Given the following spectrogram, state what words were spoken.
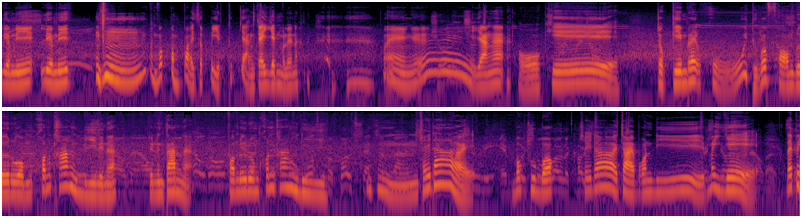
เหลี่ยมนี้เหลี่ยมนี้ผมว่าผมปล่อยสปีดทุกอย่างใจเย็นหมดเลยนะแม่งเอ้ยยังอะโอเค จบเกมแรกโอ้โหถือว่าฟอร์มโดยรวมค่อนข้างดีเลยนะจูลินตันอะฟอร์มโดยรวมค่อนข้างดีใช้ได้บ็อกทูบ็อกใช้ได้จ่ายบอลดีไม่แย่ได้ไป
